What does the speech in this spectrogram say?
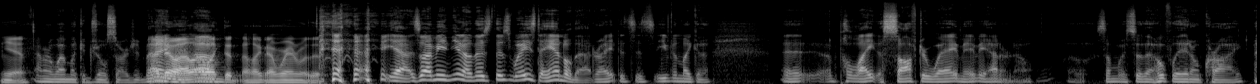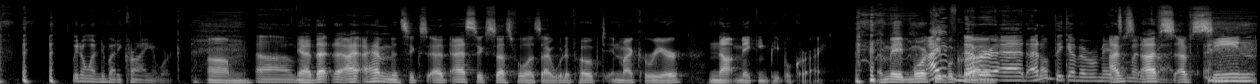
Yeah. I don't know why I'm like a drill sergeant, but I know. anyway, I, I um, liked it. I like. That I ran with it. yeah. So I mean, you know, there's there's ways to handle that, right? It's it's even like a, a, a polite, a softer way, maybe. I don't know, somewhere so that hopefully they don't cry. we don't want anybody crying at work. Um, Um, yeah. That I, I haven't been suc- as successful as I would have hoped in my career, not making people cry. I made more people I've cry. never had. I don't think I've ever made I've, somebody I've, cry. I've seen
